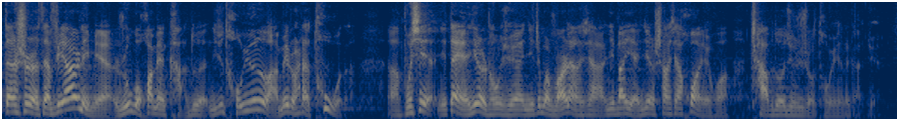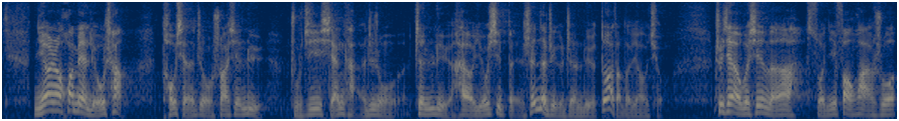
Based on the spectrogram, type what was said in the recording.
但是在 VR 里面，如果画面卡顿，你就头晕了，没准还得吐呢。啊，不信你戴眼镜的同学，你这么玩两下，你把眼镜上下晃一晃，差不多就是这种头晕的感觉。你要让画面流畅，头显的这种刷新率、主机显卡的这种帧率，还有游戏本身的这个帧率，都要达到要求。之前有个新闻啊，索尼放话说，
